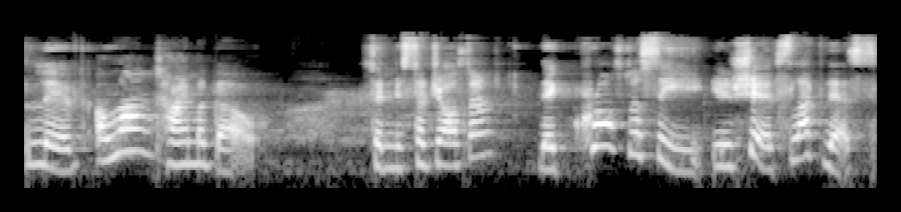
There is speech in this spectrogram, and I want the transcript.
lived a long time ago, said Mr. Johnson. They crossed the sea in ships like this.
